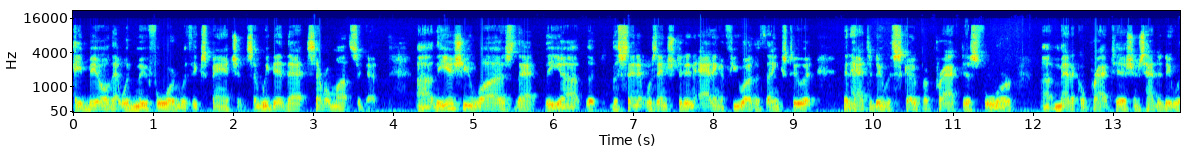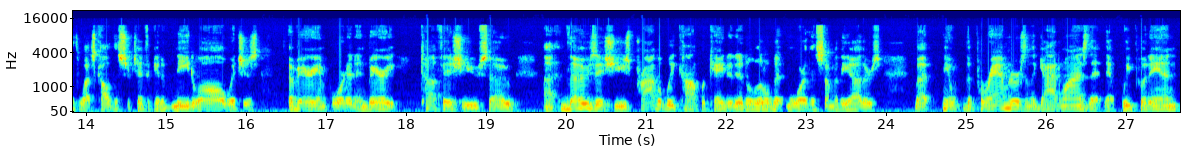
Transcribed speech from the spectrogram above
a bill that would move forward with expansion. So we did that several months ago. Uh, the issue was that the, uh, the, the Senate was interested in adding a few other things to it that had to do with scope of practice for uh, medical practitioners, had to do with what's called the Certificate of Need law, which is a very important and very tough issue. So uh, those issues probably complicated it a little bit more than some of the others. But you know the parameters and the guidelines that, that we put in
